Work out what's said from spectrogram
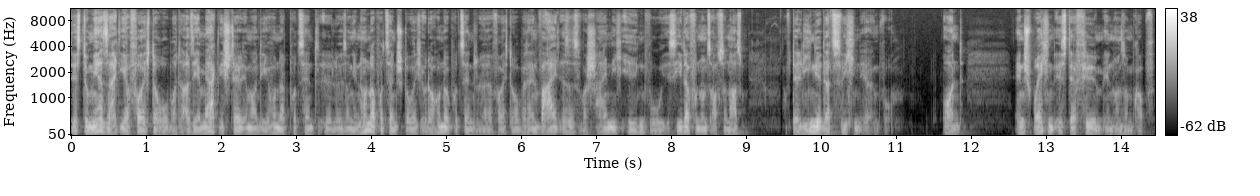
desto mehr seid ihr feuchter Roboter. Also ihr merkt, ich stelle immer die 100% Lösung in 100% durch oder 100% feuchter Roboter. In Wahrheit ist es wahrscheinlich irgendwo, ist jeder von uns auf so einer, auf der Linie dazwischen irgendwo. Und entsprechend ist der Film in unserem Kopf.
